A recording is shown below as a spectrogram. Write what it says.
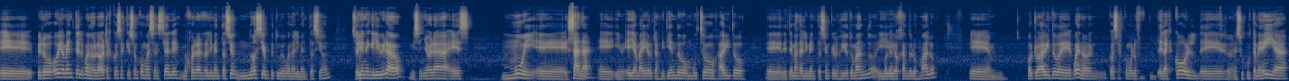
Eh, pero obviamente, bueno, las otras cosas que son como esenciales, mejorar la alimentación. No siempre tuve buena alimentación. Soy bien equilibrado. Mi señora es muy eh, sana eh, y ella me ha ido transmitiendo muchos hábitos de temas de alimentación que los he ido tomando y he ido bajando los malos. otro hábito es, bueno, cosas como el alcohol en su justa medida.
